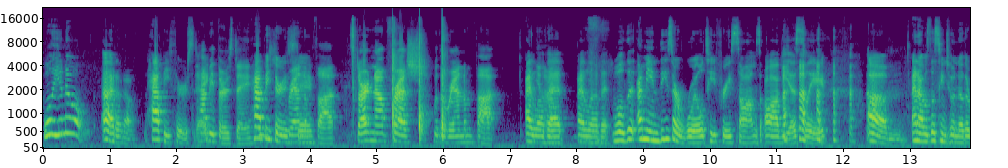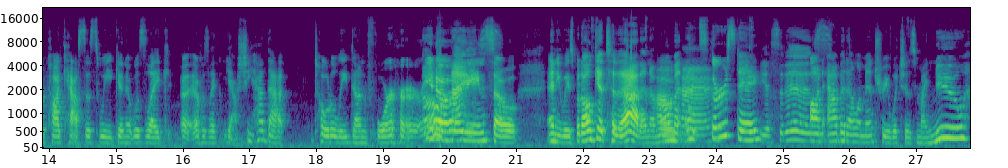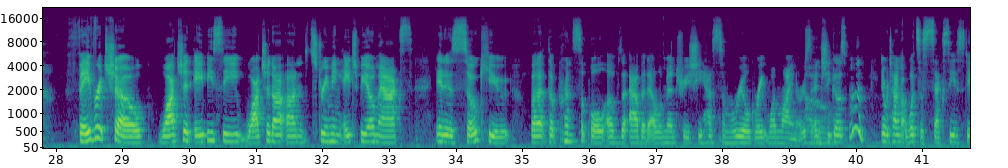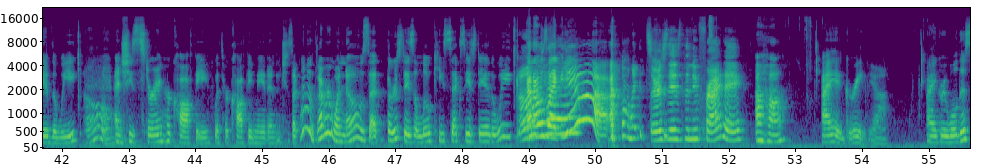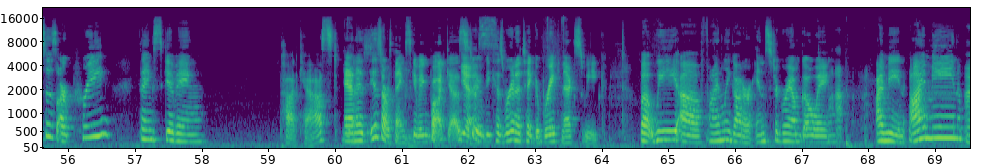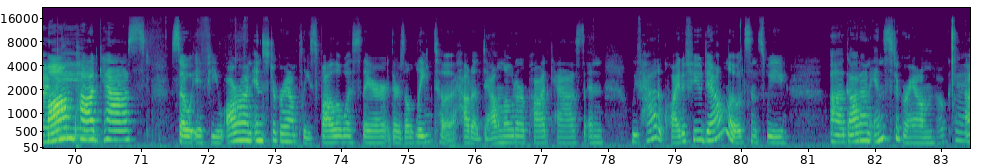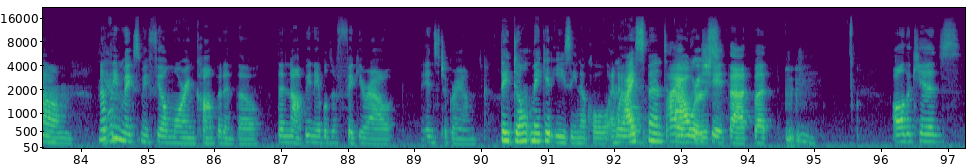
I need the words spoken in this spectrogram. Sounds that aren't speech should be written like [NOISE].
well, you know, I don't know. Happy Thursday. Happy Thursday. Happy Thursday. Random thought. Starting out fresh with a random thought. I love know. it. I love it. Well, th- I mean, these are royalty free songs, obviously. [LAUGHS] um, and I was listening to another podcast this week, and it was like, uh, I was like, yeah, she had that totally done for her. You Oh, know what I mean? So, anyways, but I'll get to that in a moment. Okay. It's Thursday. Yes, it is. on Abbott Elementary, which is my new favorite show. Watch it ABC, watch it on, on streaming HBO Max. It is so cute. But the principal of the Abbott Elementary, she has some real great one-liners, and she Oh. goes, mm. "They were talking about what's the sexiest day of the week." Oh. And she's stirring her coffee with her coffee maiden, and she's like, mm, "Everyone knows that Thursday's a low-key sexiest day of the week." And I was like, "Yeah." [LAUGHS] I'm like, Thursday's the new Friday. uh huh." I agree. Yeah. I agree. Well, this is our pre Thanksgiving podcast, and it is our Thanksgiving podcast Yes. too, because we're going to take a break next week. But we uh, finally got our Instagram going. I mean, I mean, I mom mean- podcast. So if you are on Instagram, please follow us there. There's a link to how to download our podcast, and we've had a, quite a few downloads since we uh, got on Instagram. Okay. Um, Nothing makes me feel more incompetent, though, than not being able to figure out Instagram. They don't make it easy, Nicole. And I spent I hours. I appreciate that, but [CLEARS THROAT] all the kids,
